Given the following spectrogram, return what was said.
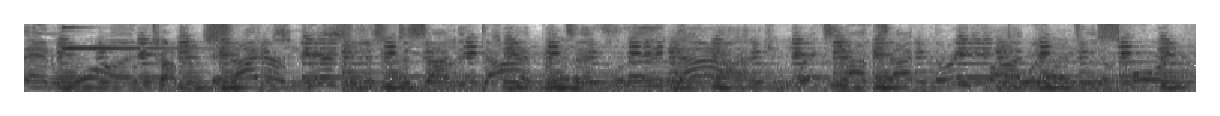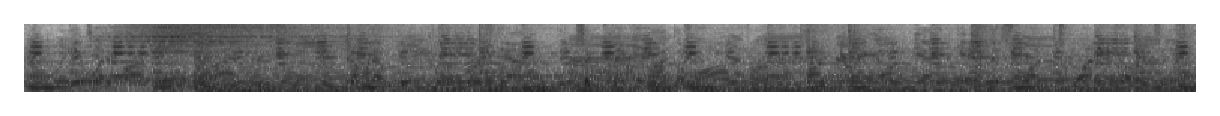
and one. Snyder appears to just decide to dive, but says, nah. Breaks it outside, 35 yards of the score. They win it by Boone Rogers. Coming up big for the first down. The two it like a law firm and partnering up yet again. This one, 20 yards the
